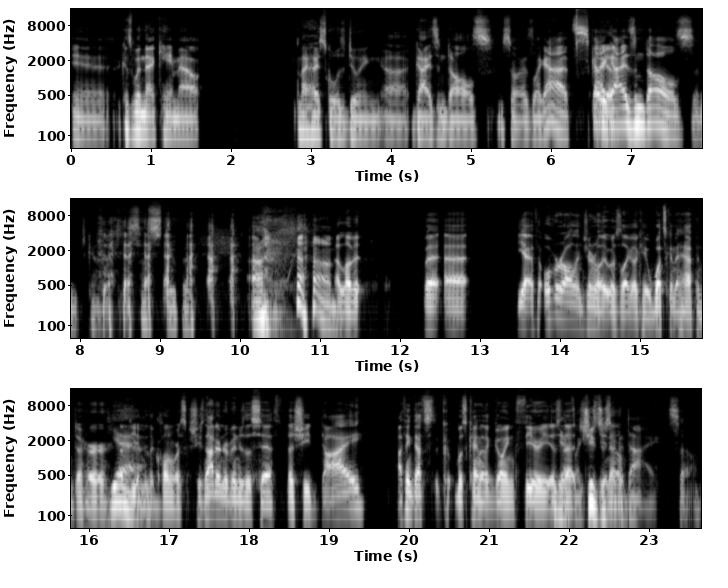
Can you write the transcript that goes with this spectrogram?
because when that came out, my high school was doing uh, Guys and Dolls, so I was like, ah, it's Sky Oh, yeah. Guys and Dolls, and God, it's so stupid. Uh, um, I love it. But uh, yeah, overall in general, it was like, okay, what's going to happen to her at the end of the Clone Wars? She's not in Revenge of the Sith. Does she die? I think that's the- was kind of the going theory is yeah, that like she's just know gonna die. So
